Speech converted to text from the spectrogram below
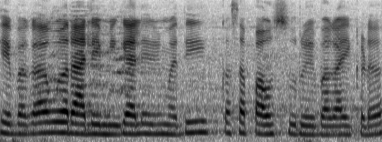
हे बघा वर आले मी गॅलरीमध्ये कसा पाऊस सुरू आहे बघा इकडं.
